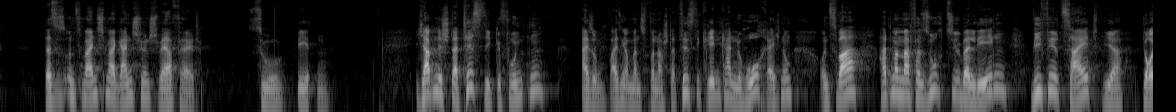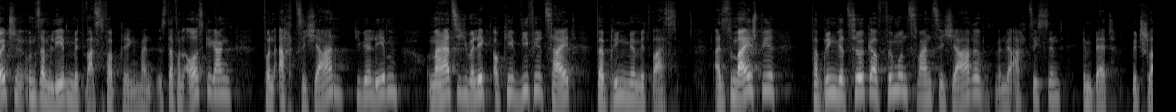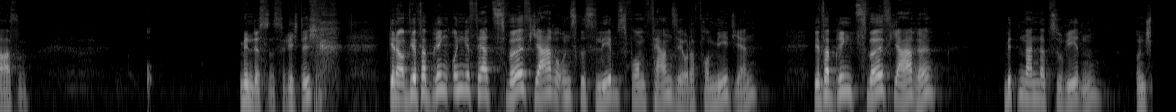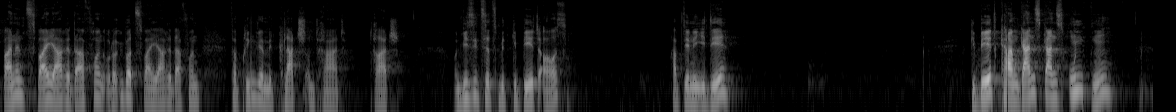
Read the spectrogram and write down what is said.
dass es uns manchmal ganz schön schwer fällt zu beten. Ich habe eine Statistik gefunden, also weiß nicht, ob man von einer Statistik reden kann, eine Hochrechnung. Und zwar hat man mal versucht zu überlegen, wie viel Zeit wir Deutschen in unserem Leben mit was verbringen. Man ist davon ausgegangen, von 80 Jahren, die wir leben. Und man hat sich überlegt, okay, wie viel Zeit verbringen wir mit was? Also zum Beispiel verbringen wir circa 25 Jahre, wenn wir 80 sind, im Bett mit Schlafen. Mindestens, richtig? Genau, wir verbringen ungefähr zwölf Jahre unseres Lebens vorm Fernsehen oder vor Medien. Wir verbringen zwölf Jahre miteinander zu reden und spannend zwei Jahre davon oder über zwei Jahre davon verbringen wir mit Klatsch und Draht, Tratsch. Und wie sieht es jetzt mit Gebet aus? Habt ihr eine Idee? Gebet kam ganz, ganz unten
